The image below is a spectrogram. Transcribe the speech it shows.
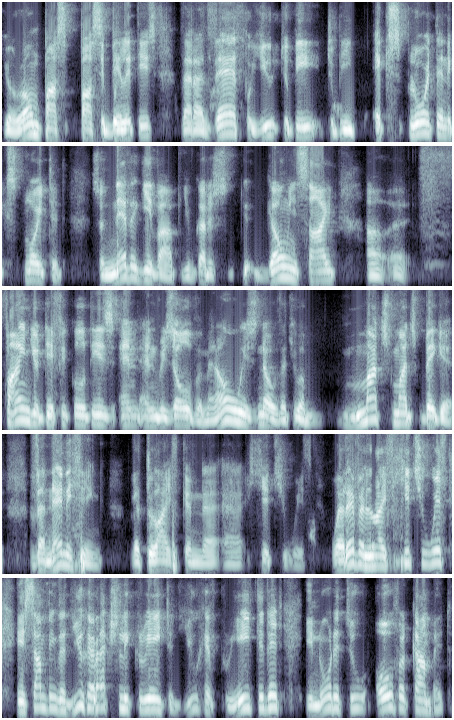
your own pos- possibilities that are there for you to be to be explored and exploited. So never give up. You've got to go inside uh, uh, find your difficulties and and resolve them. And always know that you are much much bigger than anything that life can uh, uh, hit you with. Whatever life hits you with is something that you have actually created. You have created it in order to overcome it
